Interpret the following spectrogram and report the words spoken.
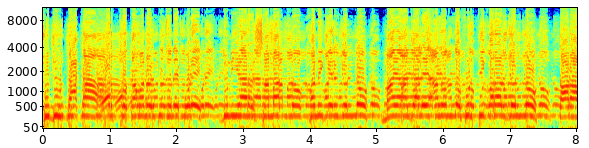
শুধু টাকা অর্থ কামানোর পিছনে পড়ে দুনিয়ার সামান্য ক্ষণিকের জন্য মায়া জালে আনন্দ ফুর্তি করার জন্য তারা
